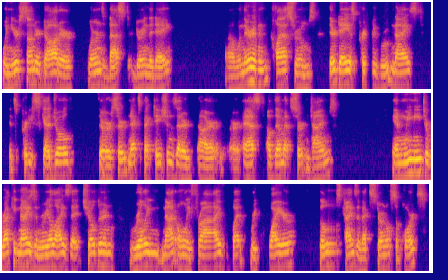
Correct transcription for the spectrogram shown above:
when your son or daughter learns best during the day. Uh, when they're in classrooms, their day is pretty routinized, it's pretty scheduled, there are certain expectations that are, are, are asked of them at certain times. And we need to recognize and realize that children really not only thrive, but require those kinds of external supports.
